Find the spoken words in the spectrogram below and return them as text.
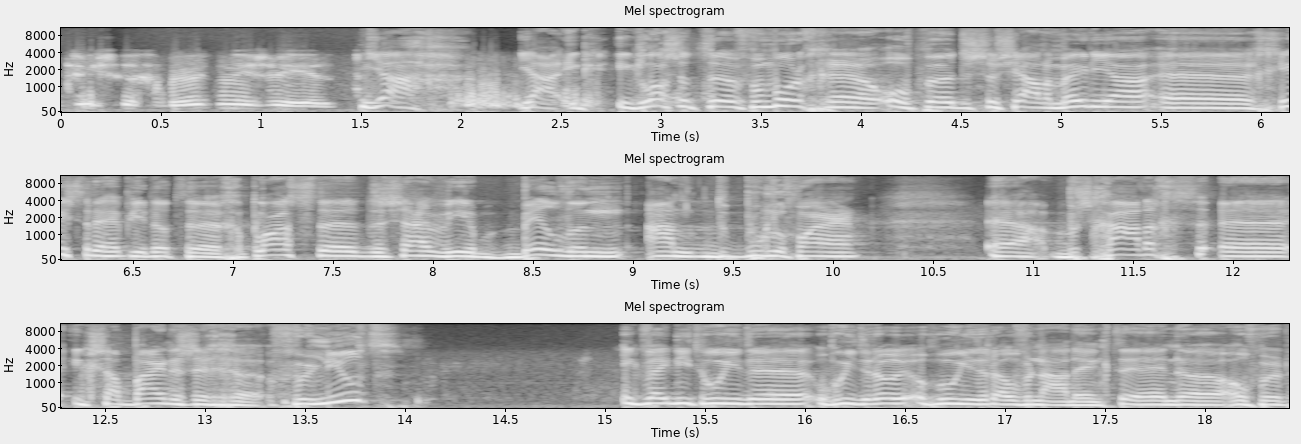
trieste gebeurtenis weer. Ja, ja ik, ik las het vanmorgen op de sociale media. Gisteren heb je dat geplaatst. er zijn weer beelden aan de boulevard beschadigd. ik zou bijna zeggen vernield. Ik weet niet hoe je, de, hoe je, er, hoe je erover nadenkt en, over,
